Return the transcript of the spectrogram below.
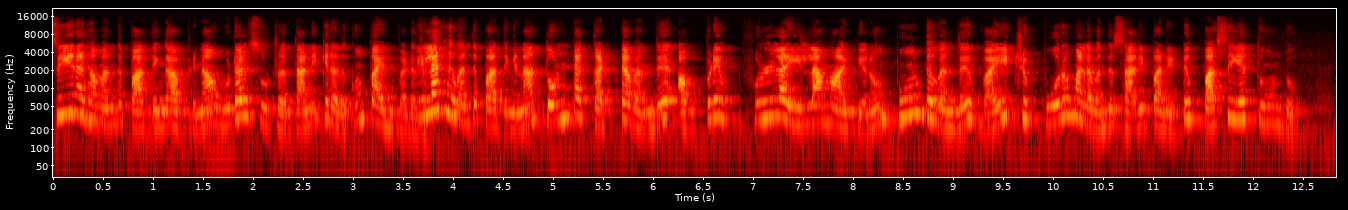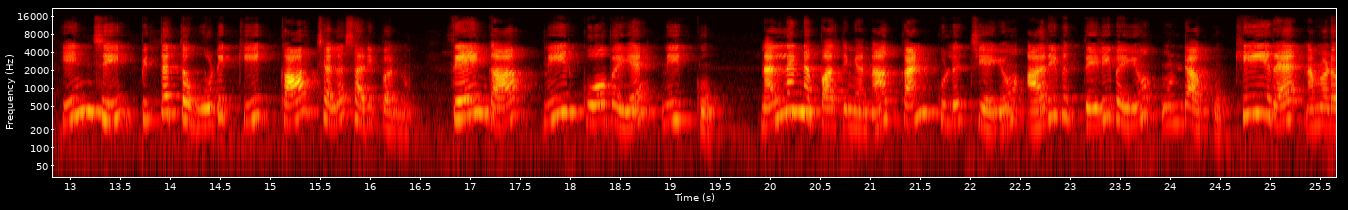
சீரகம் வந்து பார்த்தீங்க அப்படின்னா உடல் சூற்றை தணிக்கிறதுக்கும் பயன்படுது. மிளகு வந்து பார்த்தீங்கன்னா தொண்டை கட்டை வந்து அப்படி ஃபுல்லாக இல்லாமல் ஆக்கிரும். பூண்டு வந்து வயிற்று பொறுமலை வந்து சரி பண்ணிட்டு பசியை தூண்டும். இஞ்சி பித்தத்தை ஒடுக்கி காய்ச்சலை சரி பண்ணும். தேங்காய் நீர் கோவையை நீக்கும். நல்லெண்ணெய் பார்த்தீங்கன்னா கண் குளிர்ச்சியையும் அறிவு தெளிவையும் உண்டாக்கும். கீரை நம்மளோட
